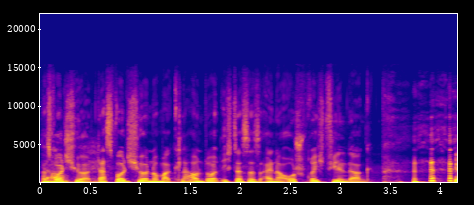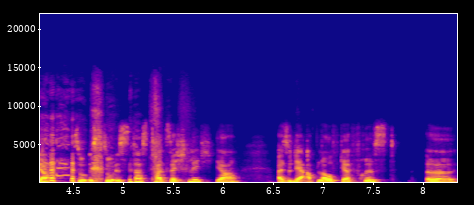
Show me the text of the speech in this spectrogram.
Das ja. wollte ich hören. Das wollte ich hören, nochmal klar und deutlich, dass das einer ausspricht. Vielen Dank. Ja, so, so ist das tatsächlich, ja. Also der Ablauf der Frist, äh,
